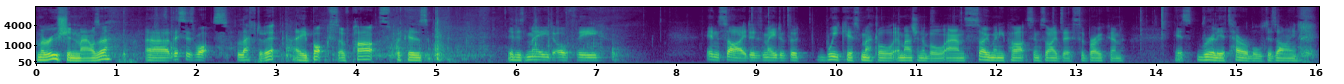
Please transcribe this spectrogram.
Marushin Mauser, uh, this is what's left of it, a box of parts, because it is made of the inside, it is made of the weakest metal imaginable, and so many parts inside this are broken. It's really a terrible design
